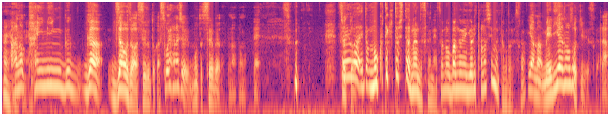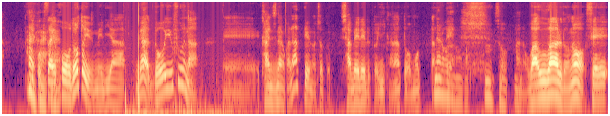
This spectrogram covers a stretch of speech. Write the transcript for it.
はいはいはい。あのタイミングがざわざわするとか、そういう話をもっとすればよかったなと思って。それは、えっと、目的としては何ですかね？その番組をより楽しむってことですか？いや、まあメディア覗きですから、はいはいはい。国際報道というメディアがどういう風な、えー感じなのかなっていうのをちょっと喋れるといいかなと思ったなるほど、のでなる、ほど。うんそう、あの、ワウワールドのせい、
